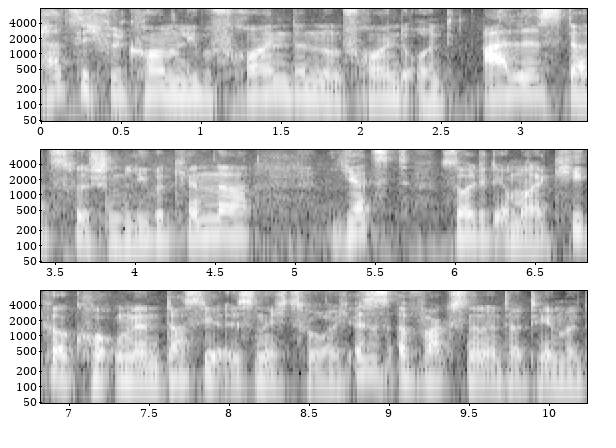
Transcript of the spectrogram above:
Herzlich willkommen, liebe Freundinnen und Freunde und alles dazwischen. Liebe Kinder, jetzt solltet ihr mal Kika gucken, denn das hier ist nichts für euch. Es ist Erwachsenen-Entertainment.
